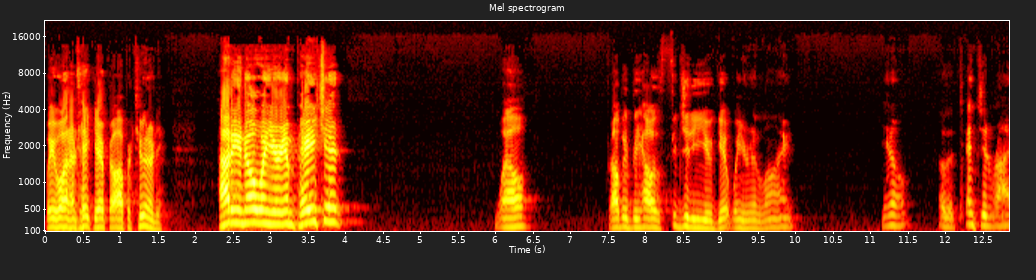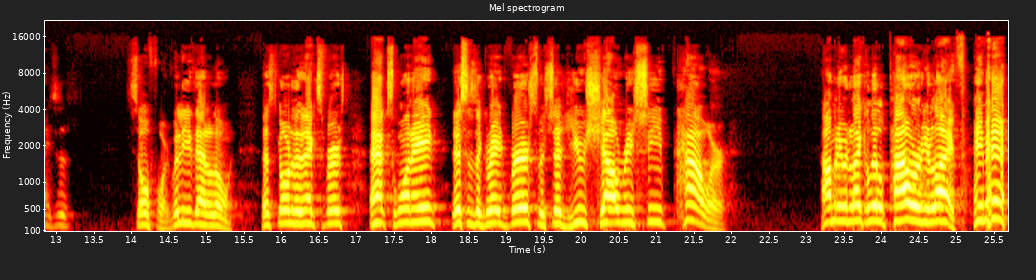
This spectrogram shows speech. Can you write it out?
We want to take every opportunity. How do you know when you're impatient? Well, probably be how fidgety you get when you're in line. You know, the tension rises, so forth. We'll leave that alone. Let's go to the next verse. Acts 1 8. This is a great verse which says, You shall receive power. How many would like a little power in your life? Amen.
